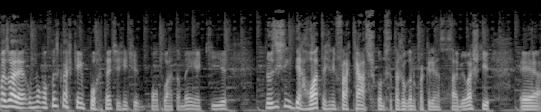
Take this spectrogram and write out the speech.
Mas olha, uma coisa que eu acho que é importante a gente pontuar também é que não existem derrotas nem fracassos quando você está jogando com a criança, sabe? Eu acho que é,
